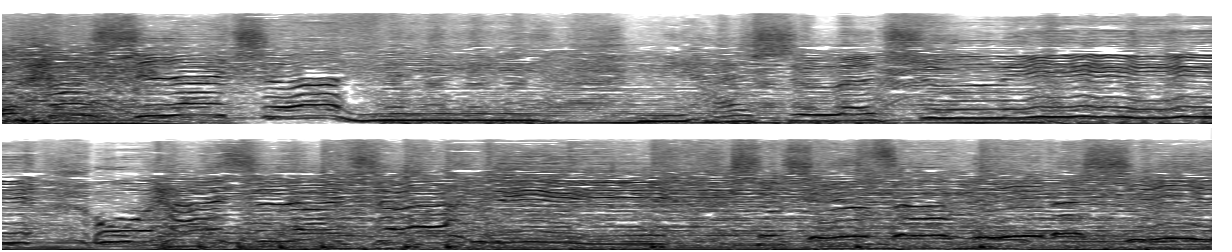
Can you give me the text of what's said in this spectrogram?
我还是爱着你，你还是冷处理，我还是爱着你，想牵走你的心。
